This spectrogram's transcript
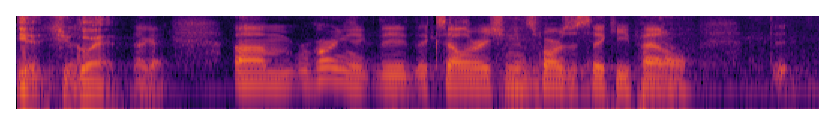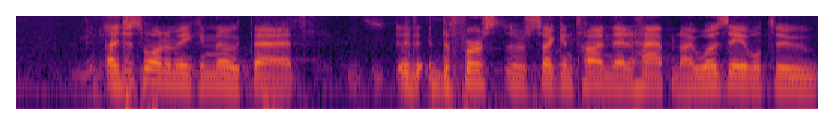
Yes, you go ahead. Okay. Um, Regarding the the acceleration as far as the sticky pedal, I just want to make a note that it- the first or second time that it happened, I was able to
